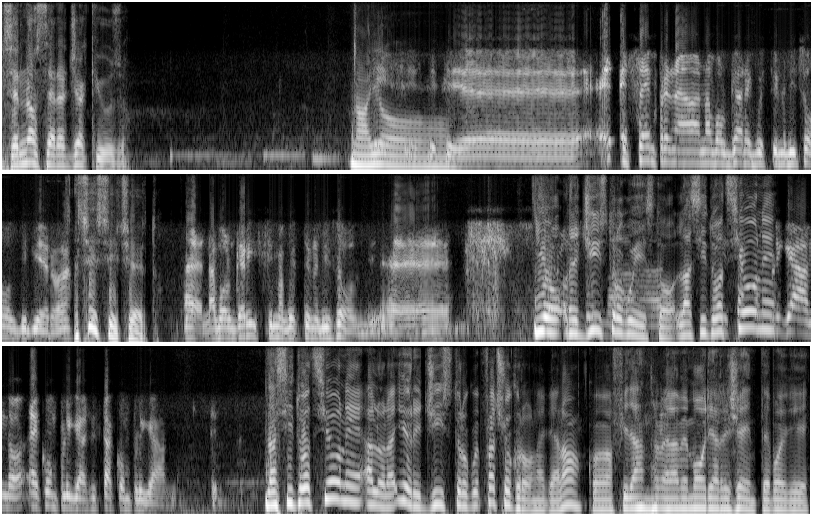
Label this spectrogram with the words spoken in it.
Se no si era già chiuso. No, io... Sì, sì, sì, eh, è, è, sempre una, una, volgare questione di soldi, Piero. Eh? Sì, sì, certo. È una volgarissima questione di soldi. Io registro questo, la situazione... Si sta complicando, è complicato, si sta complicando. La situazione, allora io registro, faccio cronaca, no? affidandomi alla memoria recente, poi che,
